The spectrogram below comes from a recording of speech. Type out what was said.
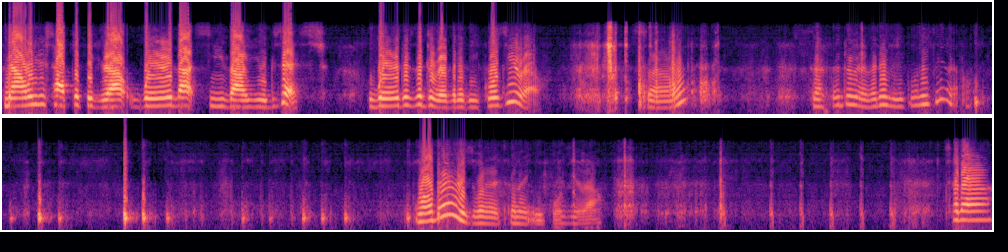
Now we just have to figure out where that c value exists. Where does the derivative equal 0? So, set the derivative equal to 0. Well, there is where it's going to equal 0. Ta-da!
